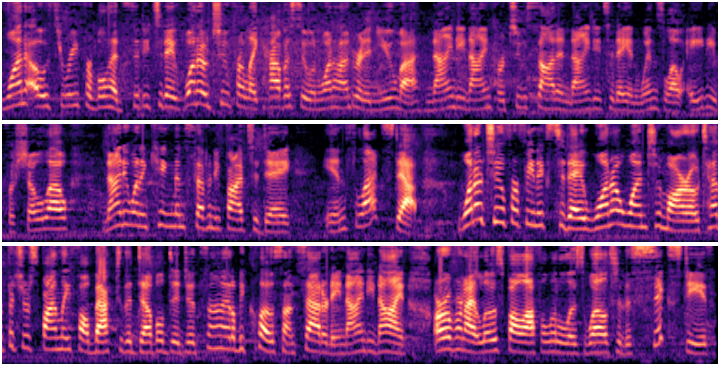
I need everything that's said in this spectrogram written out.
103 for Bullhead City today, 102 for Lake Havasu and 100 in Yuma, 99 for Tucson and 90 today in Winslow, 80 for Show Low, 91 in Kingman, 75 today in Flagstaff. 102 for Phoenix today, 101 tomorrow. Temperatures finally fall back to the double digits. Uh, it'll be close on Saturday, 99. Our overnight lows fall off a little as well to the 60s.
